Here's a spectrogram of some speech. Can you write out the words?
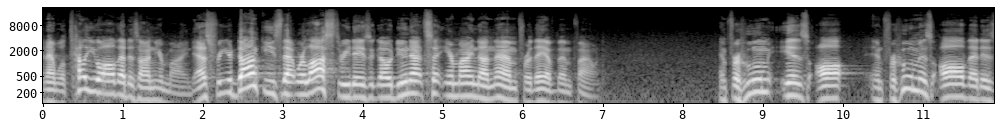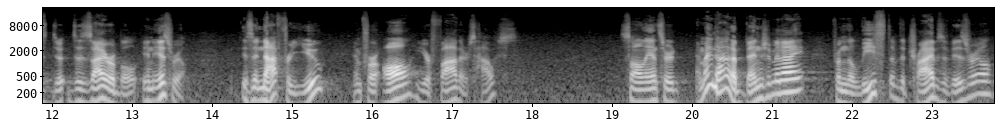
and I will tell you all that is on your mind. As for your donkeys that were lost three days ago, do not set your mind on them, for they have been found. And for whom is all and for whom is all that is de- desirable in Israel? Is it not for you and for all your father's house? Saul answered, Am I not a Benjaminite from the least of the tribes of Israel?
